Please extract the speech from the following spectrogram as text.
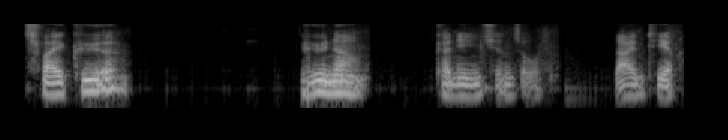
zwei Kühe, Hühner, Kaninchen, so Leintiere.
